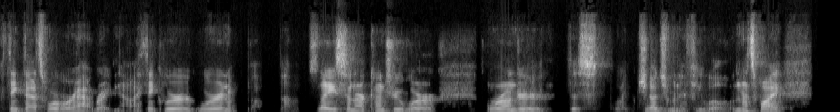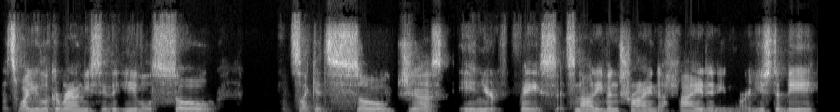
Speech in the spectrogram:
I think that's where we're at right now. I think we're we're in a, a place in our country where we're under this like judgment, if you will, and that's why that's why you look around, you see the evil so it's like it's so just in your face. It's not even trying to hide anymore. It used to be,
